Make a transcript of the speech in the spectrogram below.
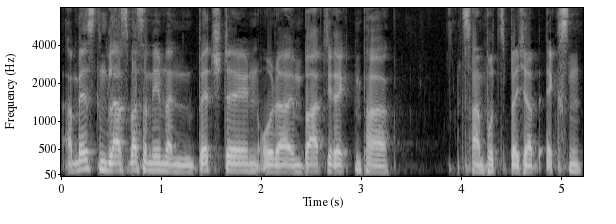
Am besten ein Glas Wasser neben dein Bett stellen oder im Bad direkt ein paar Zahnputzbecher exen.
